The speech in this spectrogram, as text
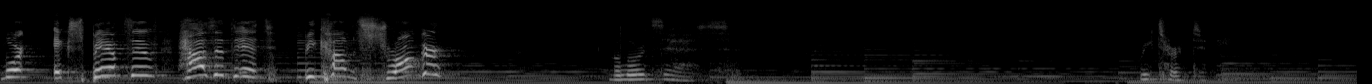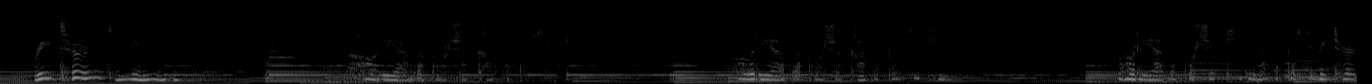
more expansive? Hasn't it become stronger? The Lord says, Return to me. Return to me. Return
